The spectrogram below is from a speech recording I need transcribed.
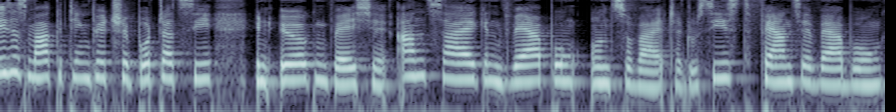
Dieses Marketingbudget buttert sie in irgendwelche Anzeigen, Werbung und so weiter. Du siehst Fernsehwerbung,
